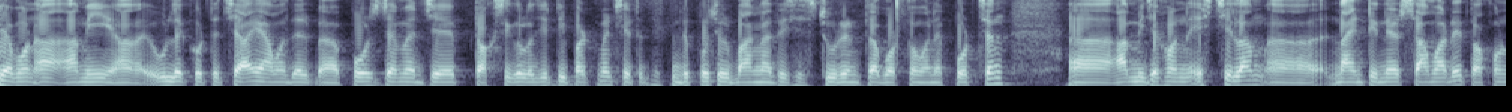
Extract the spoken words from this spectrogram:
যেমন আমি উল্লেখ করতে চাই, আমাদের পোস্ট ড্যামের যে টক্সিকোলজি ডিপার্টমেন্ট সেটাতে কিন্তু প্রচুর বাংলাদেশি স্টুডেন্টরা বর্তমানে পড়ছেন। আমি যখন এসেছিলাম নাইনটিনের সামারে তখন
